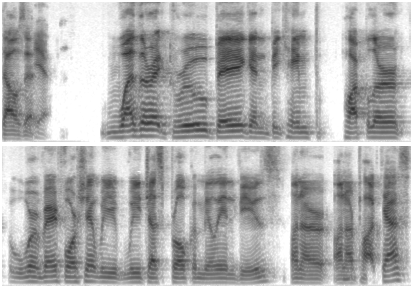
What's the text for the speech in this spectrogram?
That was it. Yeah. Whether it grew big and became popular. We're very fortunate. We we just broke a million views on our on our podcast,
